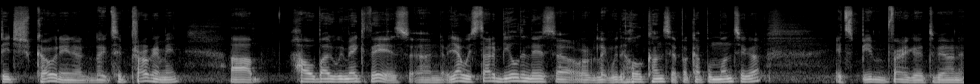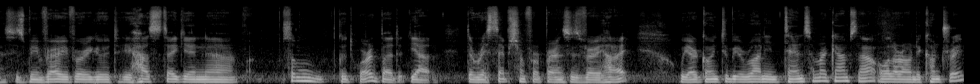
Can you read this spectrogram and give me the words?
teach coding and like say programming. Um, how about we make this? And yeah, we started building this, uh, or like with the whole concept a couple months ago. It's been very good, to be honest. It's been very, very good. It has taken uh, some good work, but yeah, the reception for parents is very high. We are going to be running 10 summer camps now all around the country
